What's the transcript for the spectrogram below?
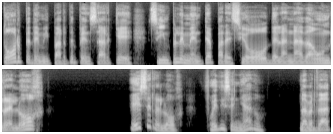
torpe de mi parte pensar que simplemente apareció de la nada un reloj. Ese reloj fue diseñado. La verdad,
